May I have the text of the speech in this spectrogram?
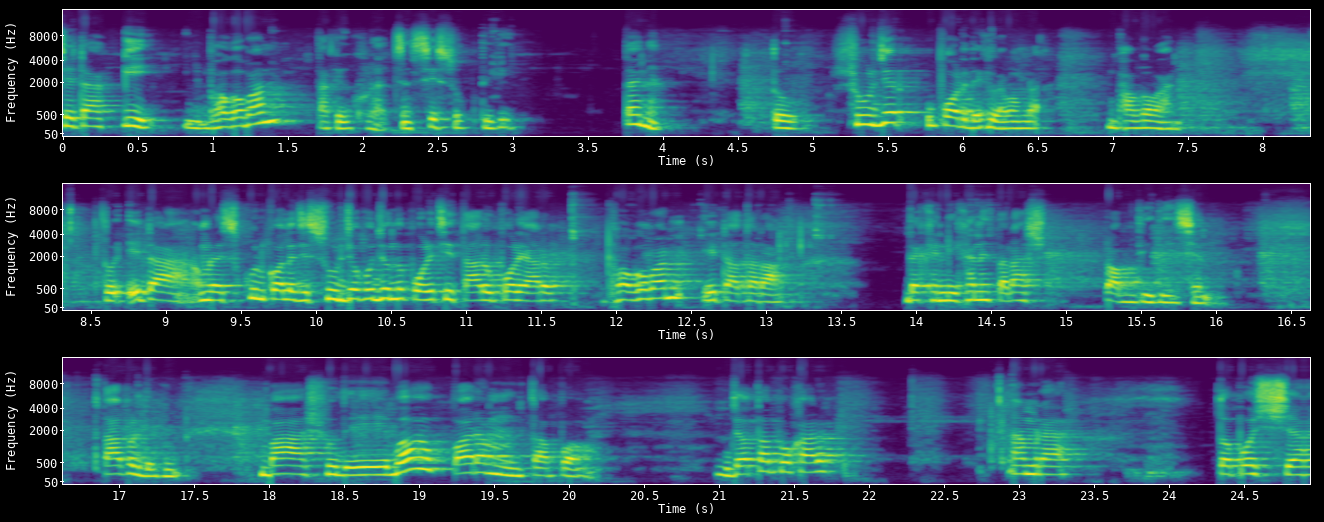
সেটা কি? ভগবান তাকে ঘোরাচ্ছেন, সে শক্তিকে তাই না? তো সূর্যের উপরে দেখলাম আমরা, ভগবান। তো এটা আমরা স্কুল, কলেজে সূর্য পর্যন্ত পড়েছি, তার উপরে আর ভগবান এটা তারা দেখেন এখানে তারা স্টপ দিয়ে দিয়েছেন। তারপর দেখুন, বাসুদেব পরম তপ, যত প্রকার আমরা তপস্যা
